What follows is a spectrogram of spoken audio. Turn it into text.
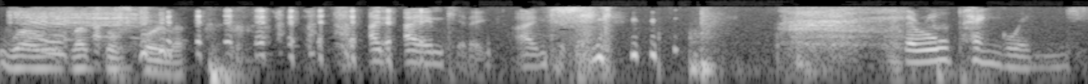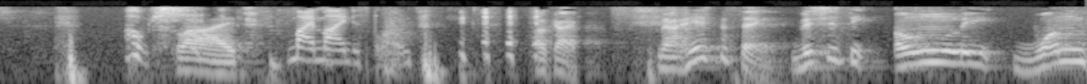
well, let's not spoil it. I, I am kidding. I'm kidding. They're all penguins. oh shit! Slide. My mind is blown. Okay. Now here's the thing. This is the only one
